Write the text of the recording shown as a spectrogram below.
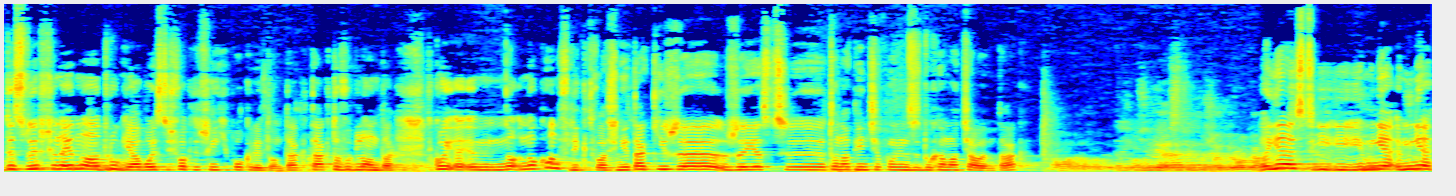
Decydujesz się na jedno, a drugie, albo jesteś faktycznie hipokrytą, tak? Tak to wygląda. Tylko e, no, no konflikt właśnie taki, że, że jest y, to napięcie pomiędzy duchem a ciałem, tak? No, jest, i, i, i mnie, mnie,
